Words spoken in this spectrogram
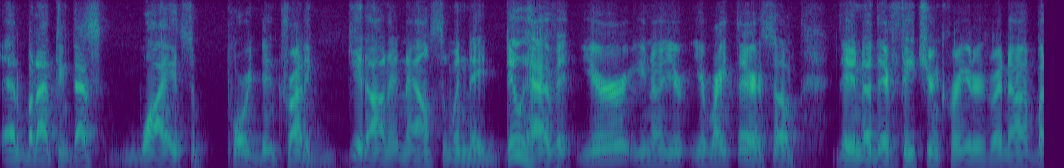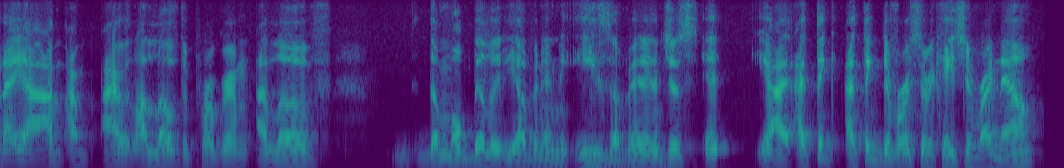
but I think that's why it's important to try to get on it now. So when they do have it, you're you know you're you're right there. So you know they're featuring creators right now, but I, yeah, I, I I love the program. I love the mobility of it and the ease of it, and it just it yeah, I, I, think I think diversification right now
